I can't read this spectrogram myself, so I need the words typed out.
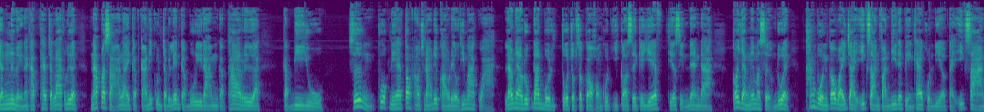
ยังเหนื่อยนะครับ แทบจะลากเลือดนับภาษาอะไรกับการที่คุณจะไปเล่นกับบุรีรัมย์กับท่าเรือกับ BU ซึ่งพวกนี้ต้องเอาชนะด้วยความเร็วที่มากกว่า แล้วแนวรุกด้านบนตัวจบสกอร์ของคุณอีกอร์เซเกเยฟธีรศิลป์แดงดา ก็ยังไม่มาเสริมด้วย ข้างบนก็ไว้ใจอิกซานฟันดี้ได้เพียงแค่คนเดียว แต่อิกซาน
